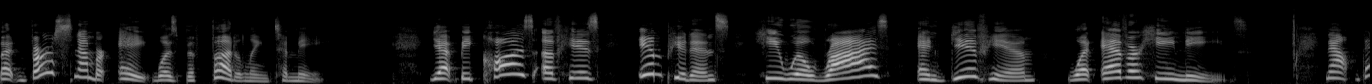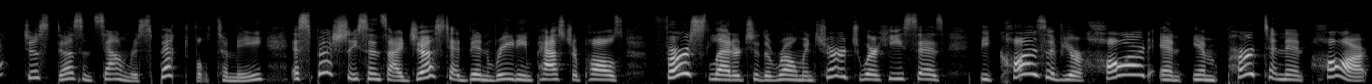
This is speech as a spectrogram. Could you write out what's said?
But verse number eight was befuddling to me. Yet because of his impudence, he will rise and give him whatever he needs. Now, that just doesn't sound respectful to me, especially since I just had been reading Pastor Paul's first letter to the Roman church, where he says, Because of your hard and impertinent heart,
